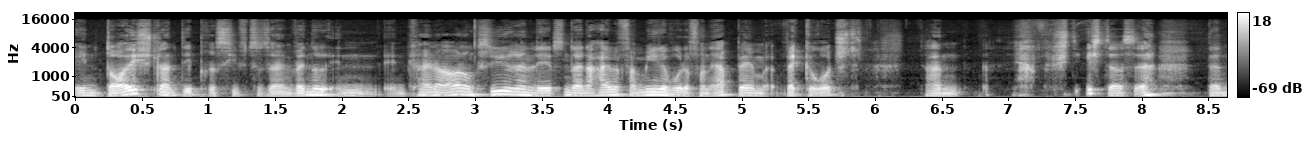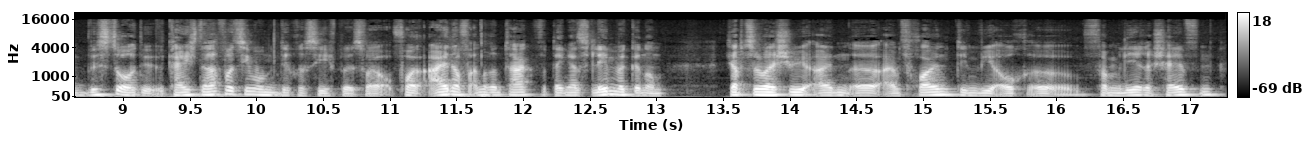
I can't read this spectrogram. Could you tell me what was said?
in Deutschland depressiv zu sein. Wenn du in, in keine Ahnung, Syrien lebst und deine halbe Familie wurde von Erdbeben weggerutscht, dann ja, verstehe ich das. Ja. Dann bist du auch, kann ich nachvollziehen, warum du depressiv bist, weil von einem auf anderen Tag wird dein ganzes Leben weggenommen. Ich habe zum Beispiel einen, äh, einen Freund, dem wir auch äh, familiärisch helfen,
